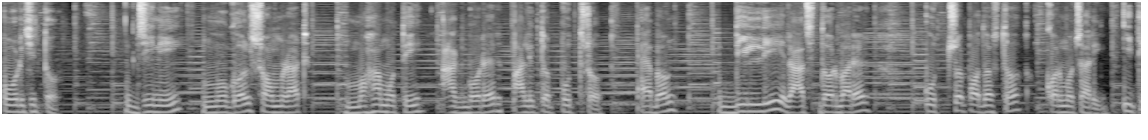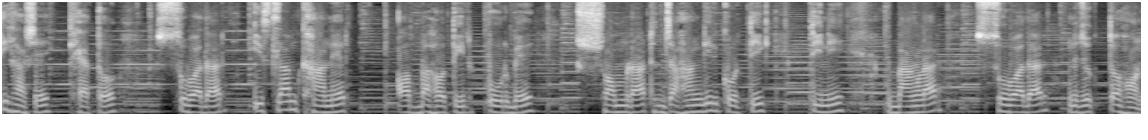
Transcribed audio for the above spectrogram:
পরিচিত। যিনি মুঘল সম্রাট মহামতি আকবরের পালিত পুত্র এবং দিল্লি রাজদরবারের উচ্চপদস্থ কর্মচারী। ইতিহাসে খ্যাত সুবাদার ইসলাম খানের অব্যাহতির পূর্বে সম্রাট জাহাঙ্গীর কর্তৃক তিনি বাংলার সুবাদার নিযুক্ত হন।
